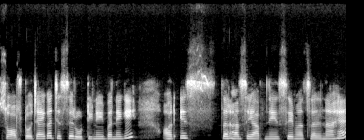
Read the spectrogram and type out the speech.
सॉफ्ट हो जाएगा, जिससे रोटी नहीं बनेगी। और इस तरह से आपने इसे मसलना है।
